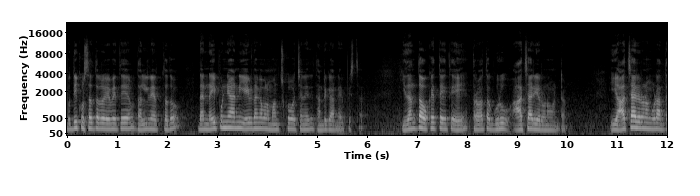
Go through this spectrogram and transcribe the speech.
బుద్ధి కుశలతలు ఏవైతే తల్లి నేర్పుతుందో దాని నైపుణ్యాన్ని ఏ విధంగా మనం మంచుకోవచ్చు అనేది తండ్రి గారు నేర్పిస్తారు. ఇదంతా ఒక ఎత్తు అయితే తర్వాత గురువు ఆచార్య రుణం అంటాం. ఈ ఆచార్య రుణం కూడా అంత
